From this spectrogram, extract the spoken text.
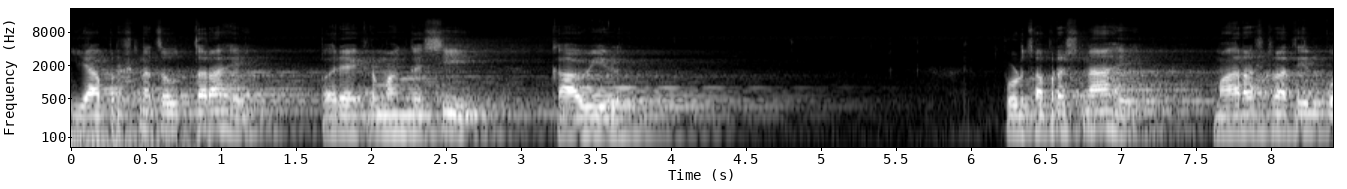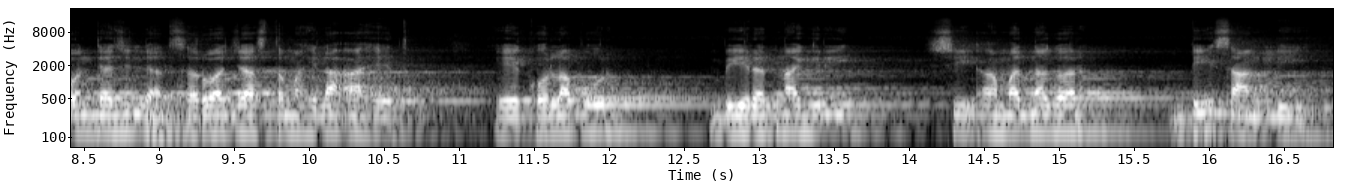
या प्रश्नाचं उत्तर आहे पर्याय क्रमांक सी कावीळ. पुढचा प्रश्न आहे महाराष्ट्रातील कोणत्या जिल्ह्यात सर्वात जास्त महिला आहेत? A Kolhapur B Ratnagiri C Ahmednagar D Sangli.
